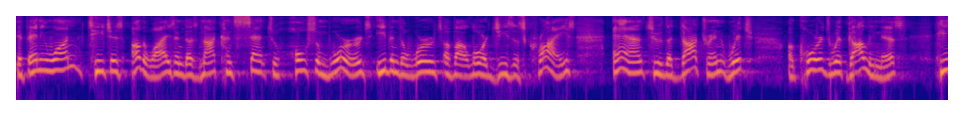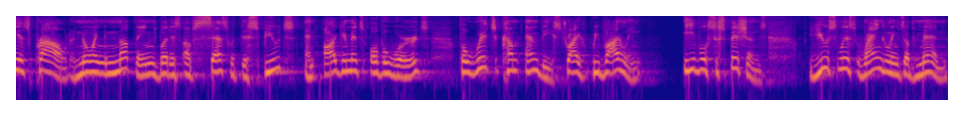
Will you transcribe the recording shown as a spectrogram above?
If anyone teaches otherwise and does not consent to wholesome words, even the words of our Lord Jesus Christ, and to the doctrine which accords with godliness, he is proud, knowing nothing, but is obsessed with disputes and arguments over words, for which come envy, strife, reviling, evil suspicions, useless wranglings of men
